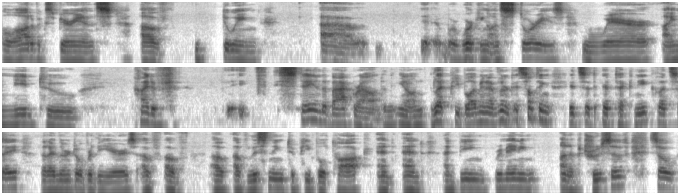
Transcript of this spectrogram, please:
a lot of experience of doing. Uh, we're working on stories where I need to kind of stay in the background and you know let people i mean i've learned it's something it's a, a technique let's say that i learned over the years of of of, of listening to people talk and and and being remaining unobtrusive. So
